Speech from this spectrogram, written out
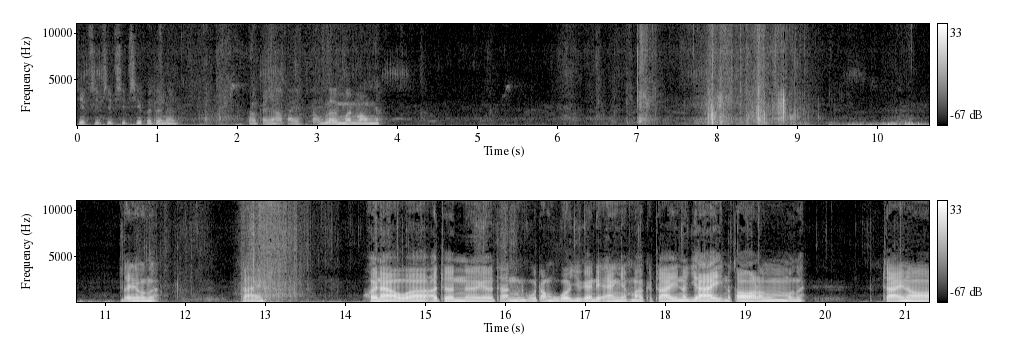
xíp xíp xíp xíp xíp ở trên này. Rồi cả nhà thấy rộng lớn mênh mông nha. Đây nè mọi người. Trái này hồi nào à, ở trên à, trảnh mình cũng có trồng một gói dưa gan để ăn nha, mà cái trái nó dài, nó to lắm, mọi người. Trái nó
